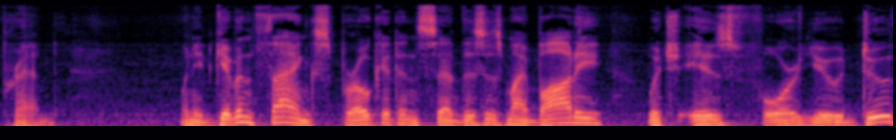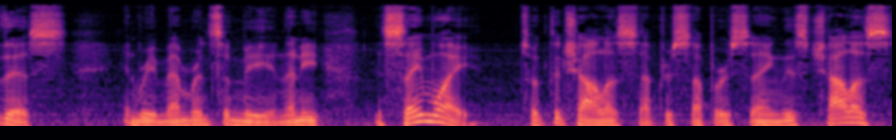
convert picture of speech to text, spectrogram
bread. When he'd given thanks, broke it and said, This is my body, which is for you. Do this in remembrance of me. And then he, the same way, took the chalice after supper, saying, This chalice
